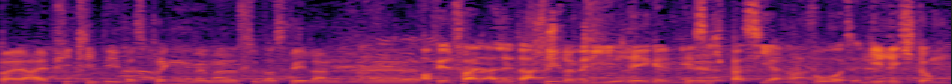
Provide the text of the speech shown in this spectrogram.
bei IPTV was bringen, wenn man das übers WLAN. Äh, Auf jeden Fall alle Datenströme, schiebt. die regelmäßig ja. passieren und wo es in die Richtung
